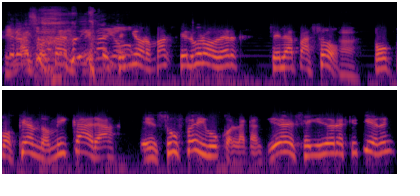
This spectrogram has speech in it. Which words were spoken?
Pero Al contrario, este señor Maxel Brother se la pasó Ah. posteando mi cara en su Facebook con la cantidad de seguidores que tienen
